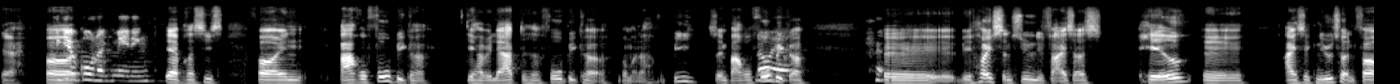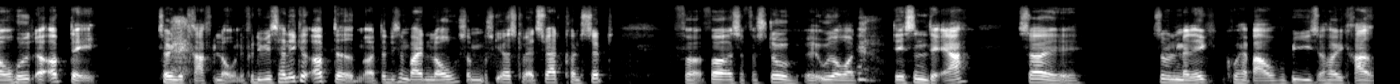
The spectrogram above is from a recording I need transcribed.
ja, Det og, giver jo god nok mening. ja, præcis. Og en barofobiker, det har vi lært, det hedder fobiker, når man har fobi, så en barofobiker øh, vil højst sandsynligt faktisk også hæve øh, Isaac Newton for overhovedet at opdage tyngdekraftlovene. Fordi hvis han ikke havde opdaget dem, og der ligesom var en lov, som måske også kan være et svært koncept for, for os at forstå, øh, udover at det er sådan, det er, så, øh, så vil man ikke kunne have barofobi i så høj grad.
